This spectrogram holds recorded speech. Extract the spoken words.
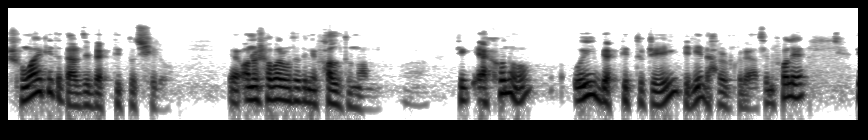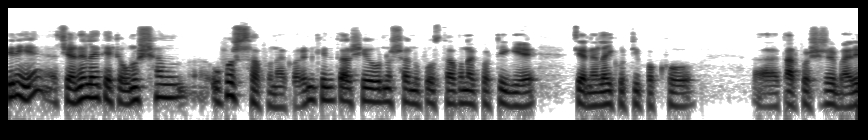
সময়টিতে তার যে ব্যক্তিত্ব ছিল, অন্য সবার মতো তিনি ফালতু নন। ঠিক এখনও ওই ব্যক্তিত্বটাই তিনি ধারণ করে আছেন। ফলে তিনি চ্যানেল আইতে একটা অনুষ্ঠান উপস্থাপনা করেন, কিন্তু তার সেই অনুষ্ঠান উপস্থাপনা করতে গিয়ে চ্যানেল আই কর্তৃপক্ষ তারপর শেষের বাইরে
